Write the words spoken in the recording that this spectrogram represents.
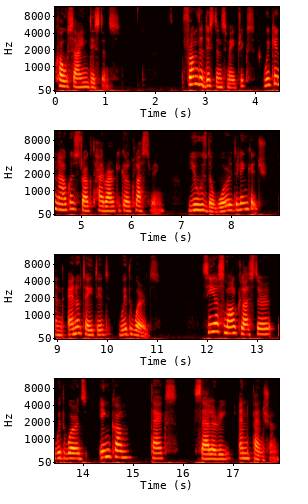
cosine distance. From the distance matrix, we can now construct hierarchical clustering, use the Ward linkage, and annotate it with words. See a small cluster with words income, tax, salary, and pension,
